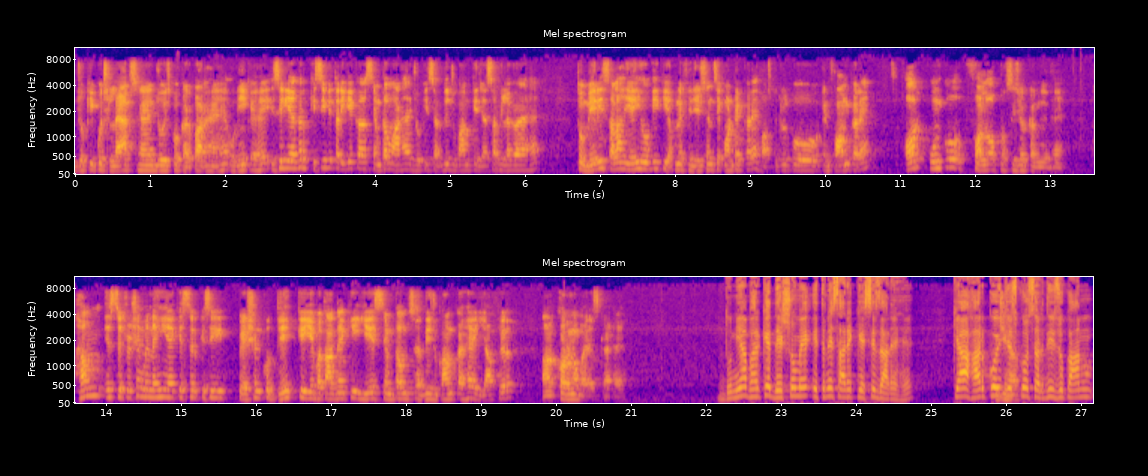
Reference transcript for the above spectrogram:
जो कि कुछ लैब्स हैं जो इसको कर पा रहे हैं, उन्हीं के है। इसीलिए अगर किसी भी तरीके का सिम्टम आ रहा है, जो कि सर्दी, जुकाम के जैसा भी लग रहा है तो मेरी सलाह यही होगी कि अपने फिजिशियन से कॉन्टेक्ट करें हॉस्पिटल को इन्फॉर्म करें और उनको फॉलो अप प्रोसीजर करने दें। हम इस सिचुएशन में नहीं है कि सिर्फ़ किसी पेशेंट को देख के ये बता दें कि ये सिम्टम सर्दी, जुकाम का है या फिर कोरोना वायरस का है। दुनिया भर के देशों में इतने सारे केसेस आ रहे हैं। क्या हर कोई हाँ। जिसको सर्दी जुकाम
